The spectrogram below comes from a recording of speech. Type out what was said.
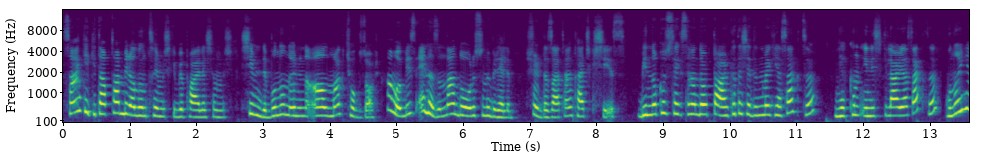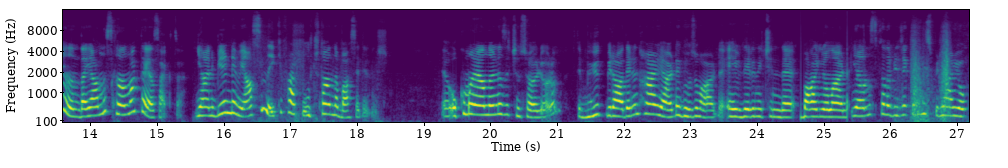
Sanki kitaptan bir alıntıymış gibi paylaşılmış. Şimdi bunun önünü almak çok zor. Ama biz en azından doğrusunu bilelim. Şurada zaten kaç kişiyiz? 1984'te arkadaş edinmek yasaktı. Yakın ilişkiler yasaktı. Bunun yanında yalnız kalmak da yasaktı. Yani bir nevi aslında iki farklı uçtan da bahsedilmiş. E, okumayanlarınız için söylüyorum. İşte büyük biraderin her yerde gözü vardı. Evlerin içinde, banyolarda. Yalnız kalabilecekleri hiçbir yer yok.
